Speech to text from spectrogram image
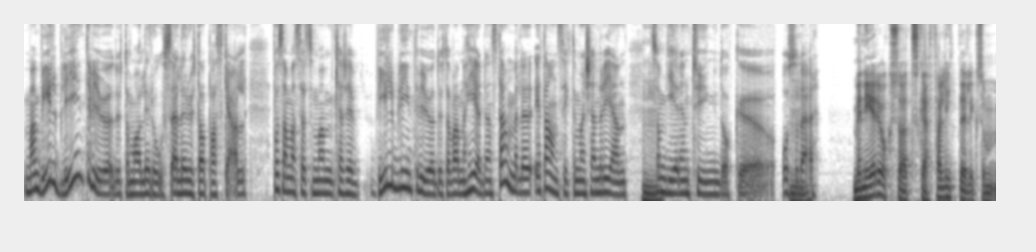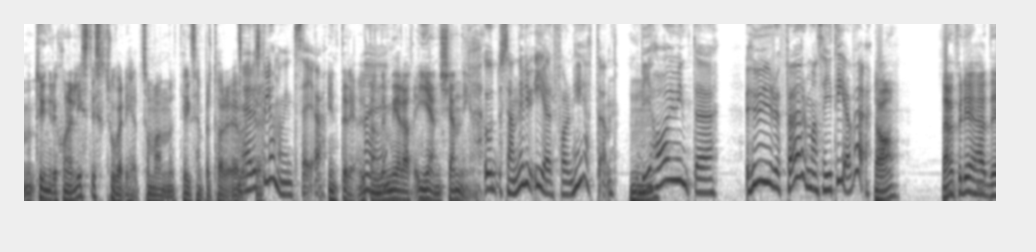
man vill bli intervjuad utav Malin Ros eller utav Pascal. På samma sätt som man kanske vill bli intervjuad utav Anna Hedenstam eller ett ansikte man känner igen som ger en tyngd och, eh, och sådär. Men är det också att skaffa lite liksom, tyngre journalistisk trovärdighet som man till exempel tar över? Nej, det skulle jag nog inte säga. Inte det, utan Nej. det är mer igenkänningen. Och sen är det ju erfarenheten. Vi har ju inte... Hur för man sig i TV? Ja. Nej, men för det hade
